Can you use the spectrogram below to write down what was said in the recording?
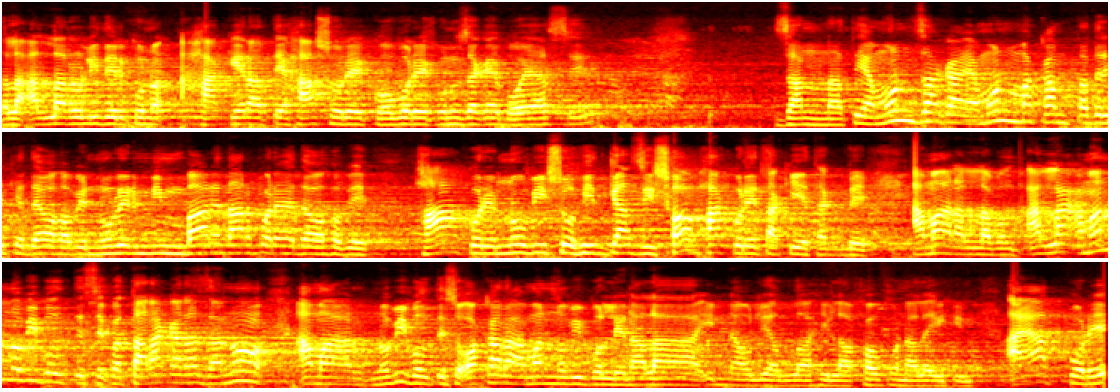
তাহলে আল্লাহর অলিদের কোন হাকেরাতে, হাসরে, কবরে কোনো জায়গায় বয় আছে? জান্নাতে এমন জায়গা এমন মাকাম তাদেরকে দেওয়া হবে, নূরের মিম্বারে দাঁড় করায় দেওয়া হবে, হা করে নবী শহীদ গাজী সব হা করে তাকিয়ে থাকবে। আমার আল্লাহ বল, আল্লাহ আমার নবী বলতেছে তারা কারা জানো? আমার নবী বলতেছে, অকারা আমার নবী বললেন, আলা ইন্না উলি আল্লাহ খাউফুন আলাইহিম। আয়াত পরে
